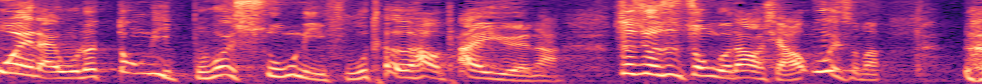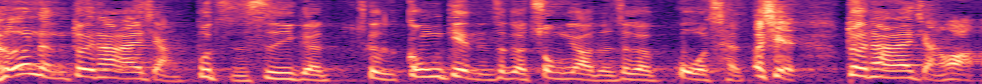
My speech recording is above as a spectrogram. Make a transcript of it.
未来我的动力不会输你福特号太远啊！这就是中国大陆想要。为什么核能对他来讲不只是一个这个供电的这个重要的这个过程，而且对他来讲的话，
